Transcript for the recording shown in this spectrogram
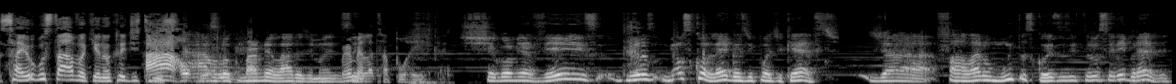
Saiu o Gustavo aqui, eu não acredito ah, nisso. Ah, louco, marmelada demais. Marmelada essa porra aí, cara. Chegou a minha vez. Meus, meus colegas de podcast já falaram muitas coisas, então eu serei breve.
